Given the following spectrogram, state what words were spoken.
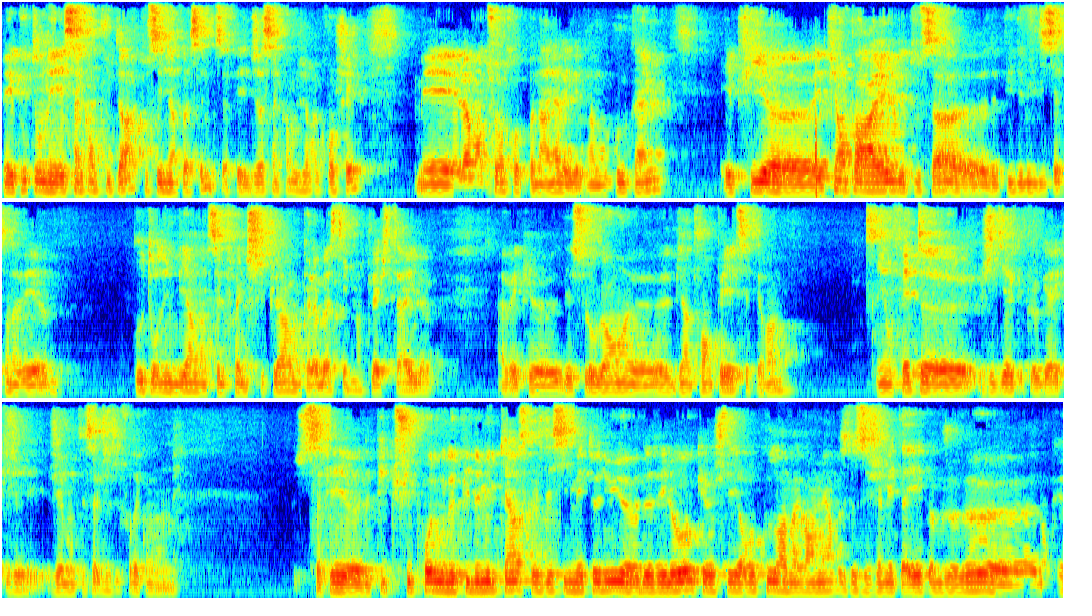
mais écoute, on est cinq ans plus tard, tout s'est bien passé, donc ça fait déjà cinq ans que j'ai raccroché. Mais l'aventure entrepreneuriale, elle est vraiment cool quand même. Et puis, et puis en parallèle de tout ça, depuis 2017, on avait autour d'une bière lancé le French Cyclar. Donc à la base, c'était une marque lifestyle euh, avec euh, des slogans euh, bien trempés, etc. Et en fait, j'ai dit avec le gars avec qui j'ai monté ça, j'ai dit il faudrait qu'on. Ça fait depuis que je suis pro, donc depuis 2015, que je dessine mes tenues de vélo, que je fais recoudre à ma grand-mère parce que c'est jamais taillé comme je veux. donc,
